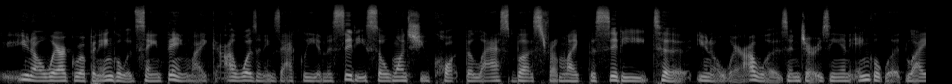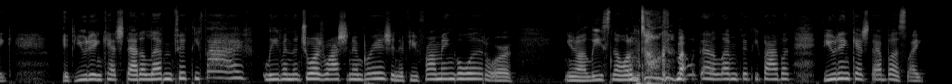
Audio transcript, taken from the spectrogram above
you know, where I grew up in Englewood, same thing. Like I wasn't exactly in the city. So once you caught the last bus from like the city to, you know, where I was in Jersey and Englewood, like if you didn't catch that 1155 leaving the George Washington Bridge, and if you're from Englewood or, you know, at least know what I'm talking about with that 1155 bus, if you didn't catch that bus, like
